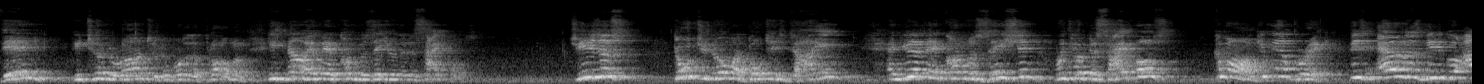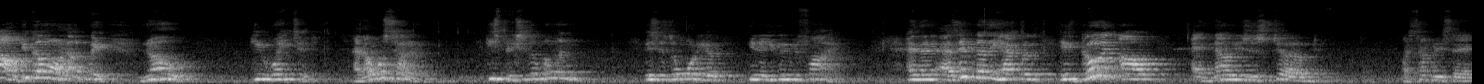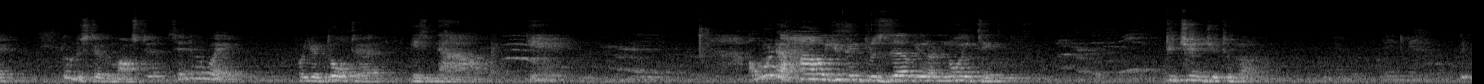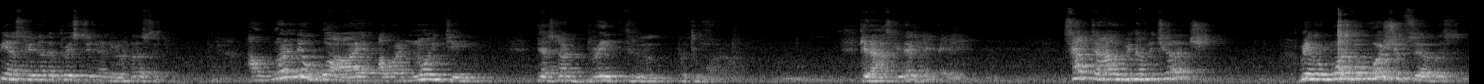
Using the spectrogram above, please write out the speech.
Then he turned around to look what is the problem. He's now having a conversation with the disciples. Jesus, don't you know my daughter is dying? And you're having a conversation with your disciples? Come on, give me a break. These elders need to go out. You come on, help me. No. He waited. And all of a sudden, he speaks to the woman. He says, Don't worry, you're, you know, you're going to be fine. And then, as if nothing happened, he's going out, and now he's disturbed by somebody saying, Don't disturb the master, send him away, for your daughter is now dead. I wonder how you can preserve your anointing to change you tomorrow. Let me ask you another question and reverse it. I wonder why our anointing does not break through for tomorrow. Can I ask you that? Sometimes we come to church. We have a wonderful worship service.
